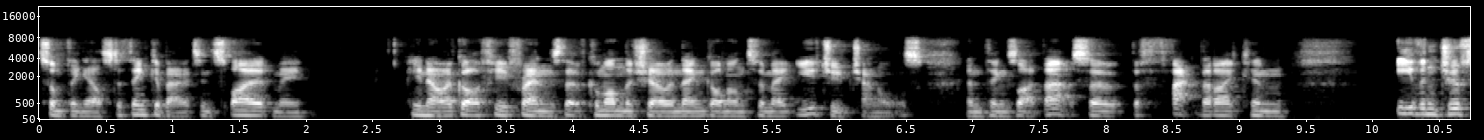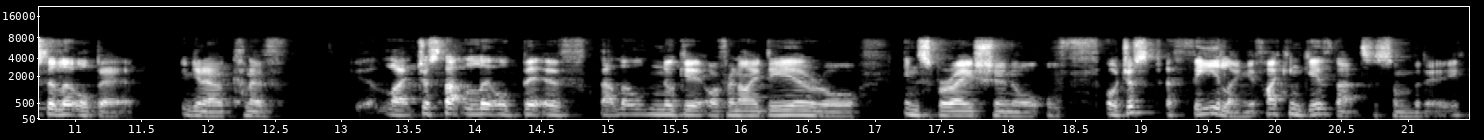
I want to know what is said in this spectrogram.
something else to think about. It's inspired me you know, I've got a few friends that have come on the show and then gone on to make YouTube channels and things like that. So the fact that I can even just a little bit, you know, kind of like just that little bit of that little nugget of an idea or inspiration or, or, or just a feeling. If i can give that to somebody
